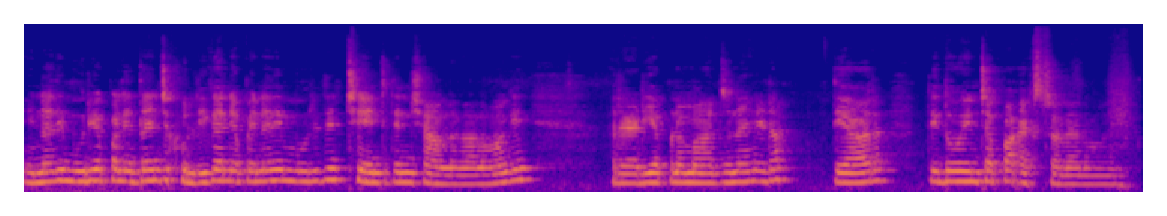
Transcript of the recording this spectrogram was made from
ਇਹਨਾਂ ਦੀ ਮੂਰੀ ਆਪਾਂ ਨੇ ਇਦਾਂ ਇੰਚ ਖੁੱਲੀ ਕਰਨੀ ਆਪਾਂ ਇਹਨਾਂ ਦੀ ਮੂਰੀ ਦੇ 6 ਇੰਚ ਦੇ ਨਿਸ਼ਾਨ ਲਗਾ ਲਵਾਂਗੇ। ਰੈਡੀ ਆਪਣਾ ਮਾਰਜਨ ਹੈ ਜਿਹੜਾ ਤਿਆਰ। ਤੇ 2 ਇੰਚ ਆਪਾਂ ਐਕਸਟਰਾ ਲੈ ਲਵਾਂਗੇ।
